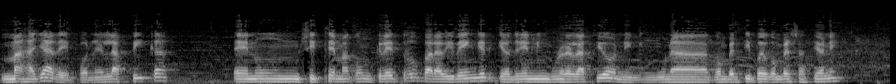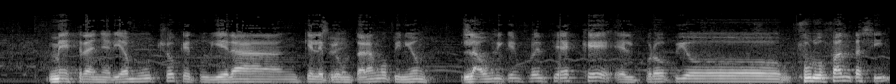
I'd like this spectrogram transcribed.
más allá de poner las picas en un sistema concreto para Vivenger, que no tenía ninguna relación ni ninguna tipo de conversaciones me extrañaría mucho que tuvieran, que le preguntaran opinión. La única influencia es que el propio Furo Fantasy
